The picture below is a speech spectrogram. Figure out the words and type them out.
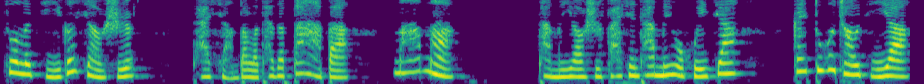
坐了几个小时，他想到了他的爸爸妈妈，他们要是发现他没有回家，该多着急呀！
